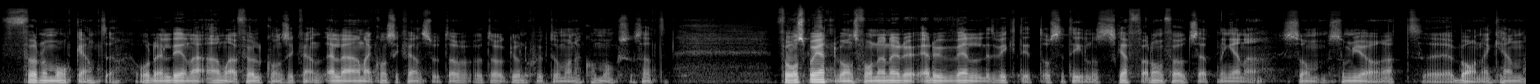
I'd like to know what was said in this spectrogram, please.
För de orkar inte. Och den ena andra följdkonsekvenser, eller andra konsekvenser utav, utav grundsjukdomarna kommer också. Så att för oss på Hjärtebarnsfonden är det, är det väldigt viktigt att se till att skaffa de förutsättningarna som, som gör att eh, barnen kan,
